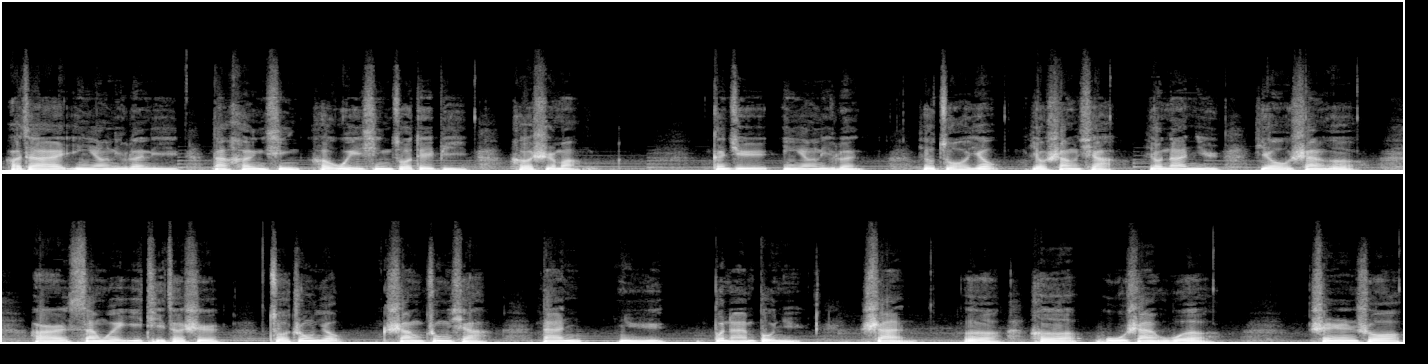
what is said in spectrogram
而在阴阳理论里，拿恒星和卫星做对比合适吗？根据阴阳理论，有左右，有上下，有男女，有善恶；而三位一体则是左中右、上中下、男女不男不女、善恶和无善无恶。圣人说：“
